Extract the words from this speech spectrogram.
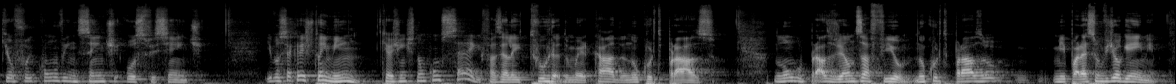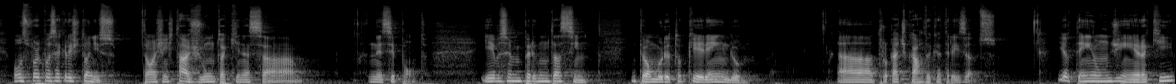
que eu fui convincente o suficiente e você acreditou em mim que a gente não consegue fazer a leitura do mercado no curto prazo. No longo prazo já é um desafio. No curto prazo me parece um videogame. Vamos supor que você acreditou nisso. Então a gente está junto aqui nessa, nesse ponto. E aí você me pergunta assim: então, amor, eu estou querendo uh, trocar de carro daqui a três anos. E eu tenho um dinheiro aqui.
